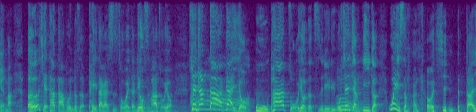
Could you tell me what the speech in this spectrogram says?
钱嘛，而且它大部分都是配大概是所谓的六十趴左右。所以它大概有五趴左右的殖利率。我先讲第一个，为什么投信它一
